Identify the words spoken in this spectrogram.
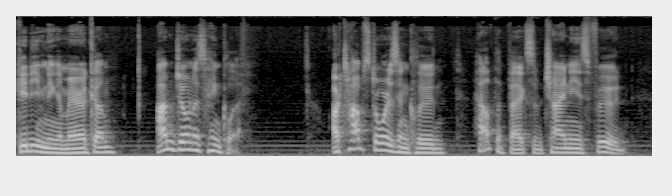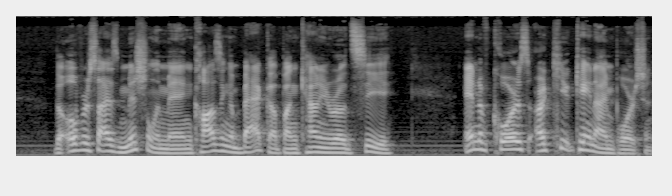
Good evening, America. I'm Jonas Hincliffe. Our top stories include health effects of Chinese food, the oversized Michelin man causing a backup on County Road C, and of course, our cute canine portion.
